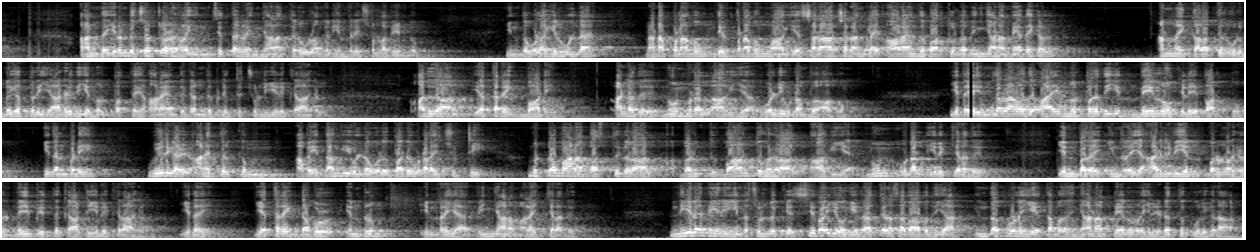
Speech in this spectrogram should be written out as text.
அந்த இரண்டு சொற்றொடர்களையும் சித்தர்களின் ஞானக்கருவூலங்கள் என்றே சொல்ல வேண்டும். இந்த உலகில் உள்ள நடப்பனவும் நிற்பனவும் ஆகிய சராச்சரங்களை ஆராய்ந்து பார்த்துள்ள விஞ்ஞான மேதைகள் அண்மை காலத்தில் ஒரு மிகப்பெரிய அறிவியல் நுட்பத்தை ஆராய்ந்து கண்டுபிடித்து சொல்லியிருக்கிறார்கள். அதுதான் எத்தரிக் பாடி அல்லது நூன்முரல் ஆகிய ஒளி உடம்பு ஆகும். இதை முதலாவது ஆய்வு நுற்பகுதியில் மேல் நோக்கிலே பார்த்தோம். இதன்படி உயிர்கள் அனைத்திற்கும் அவை தங்கியுள்ள ஒரு பரு உடலை சுற்றி நுட்பமான வஸ்துகளால் வான்துகளால் ஆகிய நுண் உடல் இருக்கிறது என்பதை இன்றைய அறிவியல் வல்லுநர்கள் மெய்ப்பித்து காட்டியிருக்கிறார்கள். இதை எத்தனை டபுள் என்றும் இன்றைய விஞ்ஞானம் அழைக்கிறது. நீலமேனி என்ற சொல்லுக்கு சிவயோகி ரத்தன சபாபதியார் இந்த பொருளையே தமது ஞான பேருரையில் எடுத்து கூறுகிறார்.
